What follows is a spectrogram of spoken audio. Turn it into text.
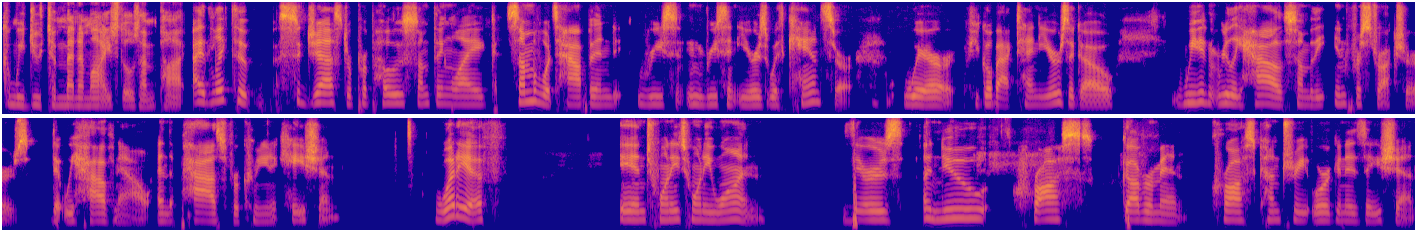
can we do to minimize those impacts? I'd like to suggest or propose something like some of what's happened recent in recent years with cancer, where if you go back 10 years ago, we didn't really have some of the infrastructures that we have now and the paths for communication. What if in 2021 there's a new cross government, cross country organization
